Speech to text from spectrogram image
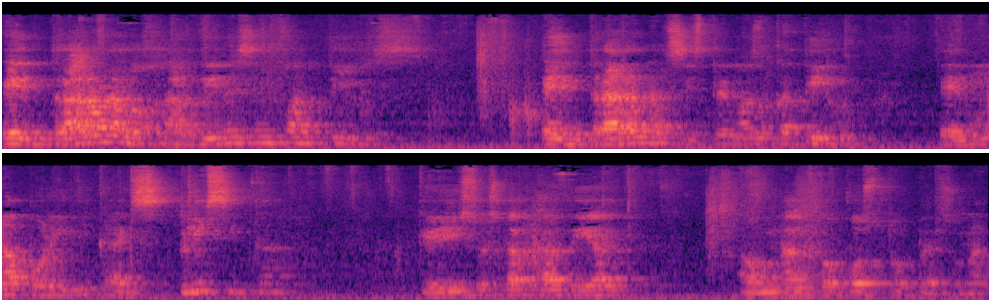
entraran a los jardines infantiles, entraran al sistema educativo en una política explícita que hizo esta alcaldía a un alto costo personal.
